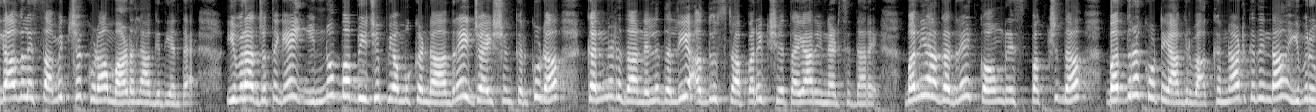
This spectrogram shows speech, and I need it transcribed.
ಈಗಾಗಲೇ ಸಮೀಕ್ಷೆ ಕೂಡ ಮಾಡಲಾಗಿದೆಯಂತೆ. ಇವರ ಜೊತೆಗೆ ಇನ್ನೊಬ್ಬ ಬಿಜೆಪಿಯ ಮುಖಂಡ ಅಂದ್ರೆ ಜೈಶಂಕರ್ ಕೂಡ ಕನ್ನಡದ ನೆಲದಲ್ಲಿ ಅದೃಷ್ಟ ಪರೀಕ್ಷೆ ತಯಾರಿ ನಡೆಸಿದ್ದಾರೆ. ಬನ್ನಿ ಹಾಗಾದ್ರೆ ಕಾಂಗ್ರೆಸ್ ಪಕ್ಷದ ಭದ್ರಕೋಟೆಯಾಗಿರುವ ಕರ್ನಾಟಕದಿಂದ ಇವರು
